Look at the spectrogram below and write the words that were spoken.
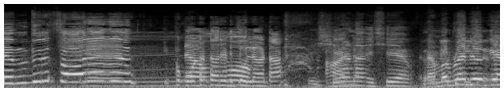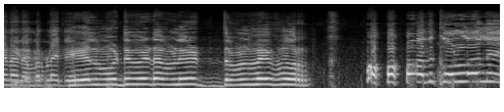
എന്തൊരു സാധനം അത്? കൊള്ളാലേ.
